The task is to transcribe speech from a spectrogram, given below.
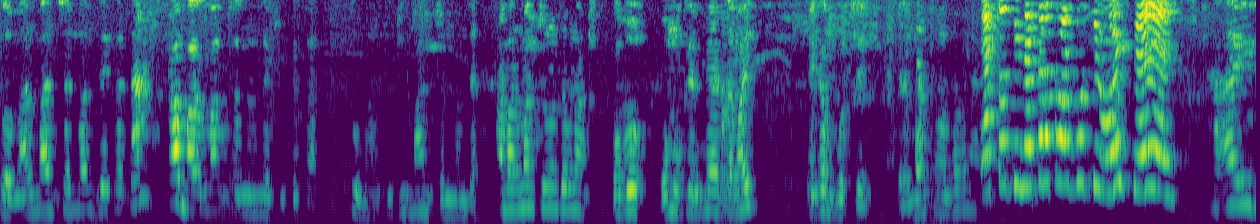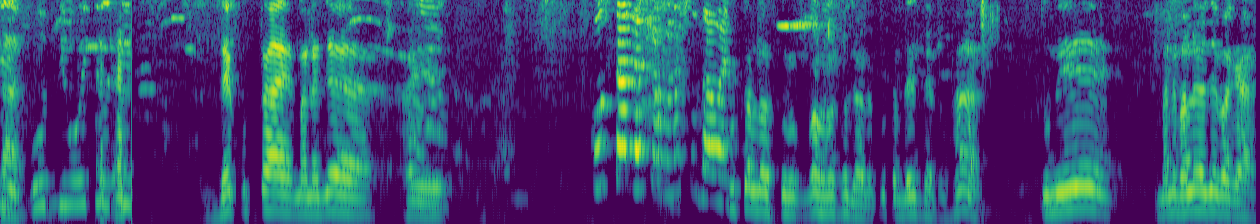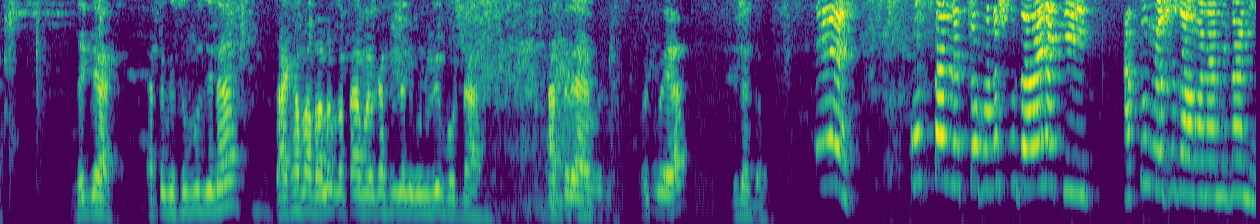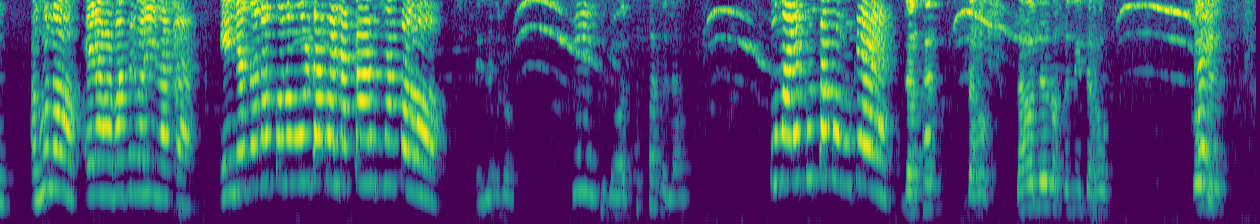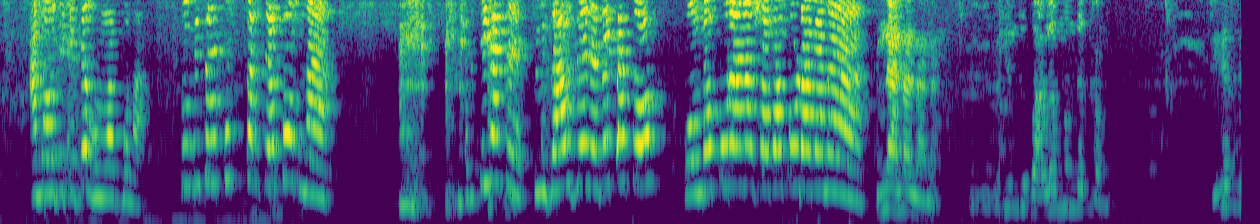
তোমার মান সম্মান যে কথা আমার মান সম্মান নাকি কথা? তোমার যদি মান সম্মান যায় আমার মান সম্মান যাবে না। বলব অমুকের মেয়ের জামাই এরকম করছে। মান সম্মান যাবে না। এতদিনে তো তোমার বুদ্ধি হইছে? হাই রে না। বুদ্ধি ওইতে যে কুত্তায় মানে যে এই কুত্তার লেজ কখনো সোজা হয় না। কুত্তার কোনো কখনো সোজা হবে কুত্তার লেজ দেখো হ্যাঁ। তুমি মানে ভালো হয়ে যাবে গা। দেখা এত কিছু বুঝি না চা খাবা ভালো কথা আমার কাছে যেন কোনো রিপোর্ট না আসে। তাড়াতাড়ি আয় বলি। ওই কইয়া বিদায় দাও। কুত্তার লেজ কখনো সোজা হয় নাকি? আর তুমিও সোজা হবে না আমি জানি। আর শুনো এটা আমার বাপের বাড়ি এলাকা। এই না যেন কোনো উল্টা পাল্টা কাজ না করো। এই যে বলো, কি? তুমি আমার কুত্তা পেলাম তোমারে কুত্তা কমুকে যাচ্ছে দেখো দেখো নিয়ে যাচ্ছে নি দেখো কই আমার ওদিকে দেখুন লাগবো না। তুমি তো এই কুত্তার চেয়ে কম না আচ্ছা, ঠিক আছে তুমি যাও জেনে দেখতাছো কোনো পুরানা সভা কুড়াবে না না না না না। কিন্তু ভালো মন্দ খাব। ঠিক আছে?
